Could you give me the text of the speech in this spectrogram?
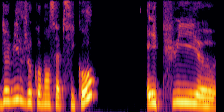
2000, je commence à psycho. Et puis euh,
